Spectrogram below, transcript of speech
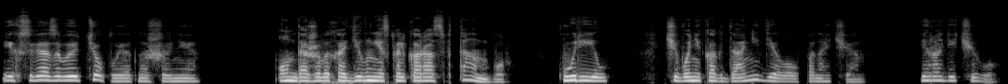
их связывают теплые отношения. Он даже выходил несколько раз в тамбур, курил, чего никогда не делал по ночам. И ради чего?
